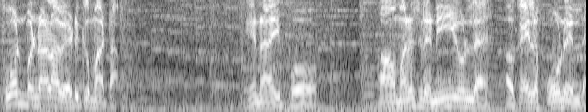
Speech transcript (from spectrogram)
ஃபோன் பண்ணாலும் அவ எடுக்க மாட்டா. ஏன்னா இப்போ அவன் மனசுல நீயும் இல்ல அவ கையில போனும் இல்ல.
